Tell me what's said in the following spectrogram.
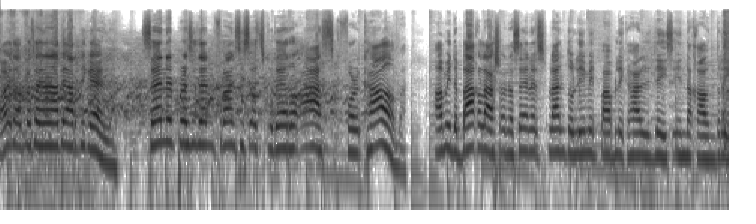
Okay, tapos na natin article. Senate President Francis Escudero asked for calm amid the backlash on the Senate's plan to limit public holidays in the country.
